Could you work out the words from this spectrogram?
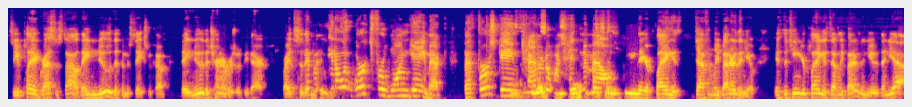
So you play aggressive style. They knew that the mistakes would come. They knew the turnovers would be there, right? So they Yeah, but, you know, it worked for one game, Eck. That first game, Canada was hitting them out. The team that you're playing is definitely better than you. If the team you're playing is definitely better than you, then yeah,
